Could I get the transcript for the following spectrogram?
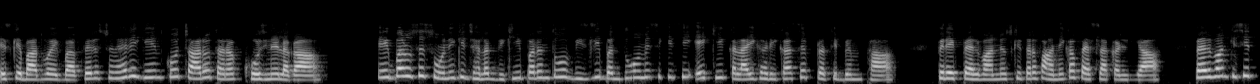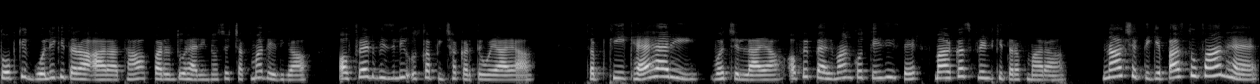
इसके बाद वो एक बार फिर सुनहरी गेंद को चारों तरफ़ खोजने लगा। एक बार उसे सोने की झलक दिखी, परंतु वो बिजली बंदुओं में से किसी एक की कलाई घड़ी का सिर्फ़ प्रतिबिंब था। फिर एक पहलवान ने उसकी तरफ़ आने का फैसला कर लिया। पहलवान किसी तोप के गोले की तरह आ रहा था, परंतु हैरी ने उसे चकमा दे दिया और फ्रेड बिजली उसका पीछा करते हुए आया। सब ठीक है, हैरी? वह चिल्लाया और फिर पहलवान को तेज़ी से मार्कस फ्लिंट की तरफ़ मारा। नाग शक्ति के पास तूफ़ान है,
